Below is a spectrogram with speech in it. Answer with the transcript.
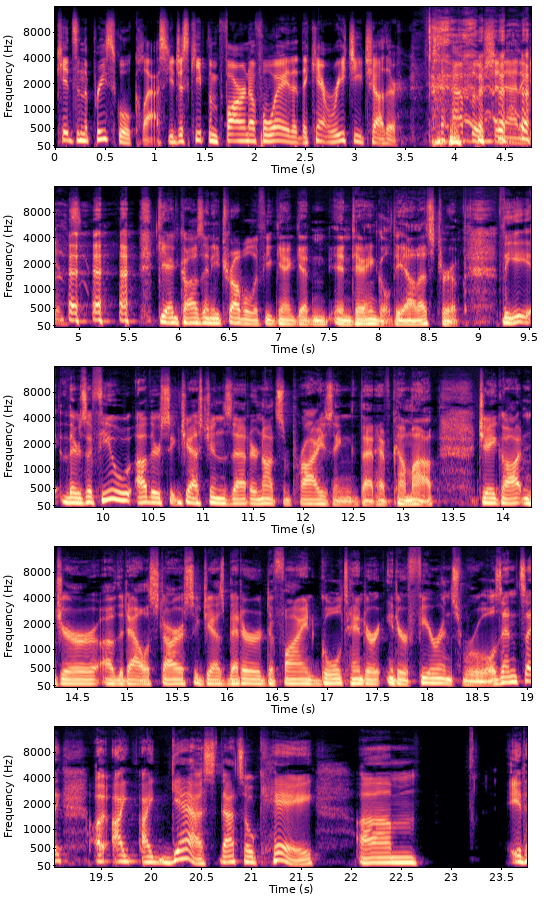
kids in the preschool class. You just keep them far enough away that they can't reach each other. to have those shenanigans. can't cause any trouble if you can't get en- entangled. Yeah, that's true. The there's a few other suggestions that are not surprising that have come up. Jake Oettinger of the Dallas Stars suggests better defined goaltender interference rules, and it's like I, I, I guess that's okay. Um, it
